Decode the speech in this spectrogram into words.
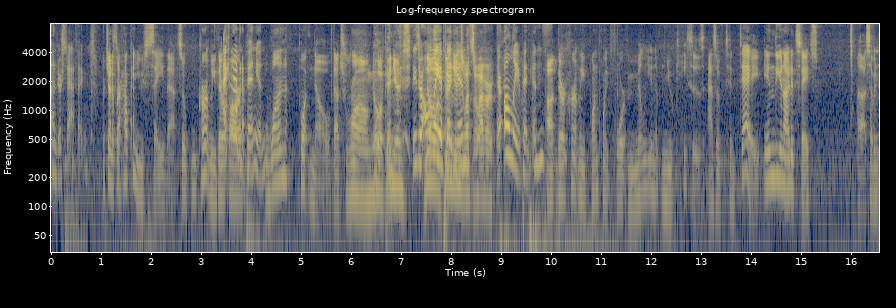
understaffing. But Jennifer, how like can you say that? So currently there I can are have an opinion. one point. No, that's wrong. No opinions. These are no only opinions opinions. whatsoever. They're only opinions. Uh, there are currently 1.4 million new cases as of today in the United States. Uh, seven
